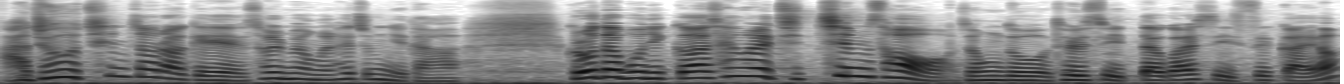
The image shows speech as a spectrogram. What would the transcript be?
아주 친절하게 설명을 해줍니다. 그러다 보니까 생활 지침서 정도 될 수 있다고 할 수 있을까요?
